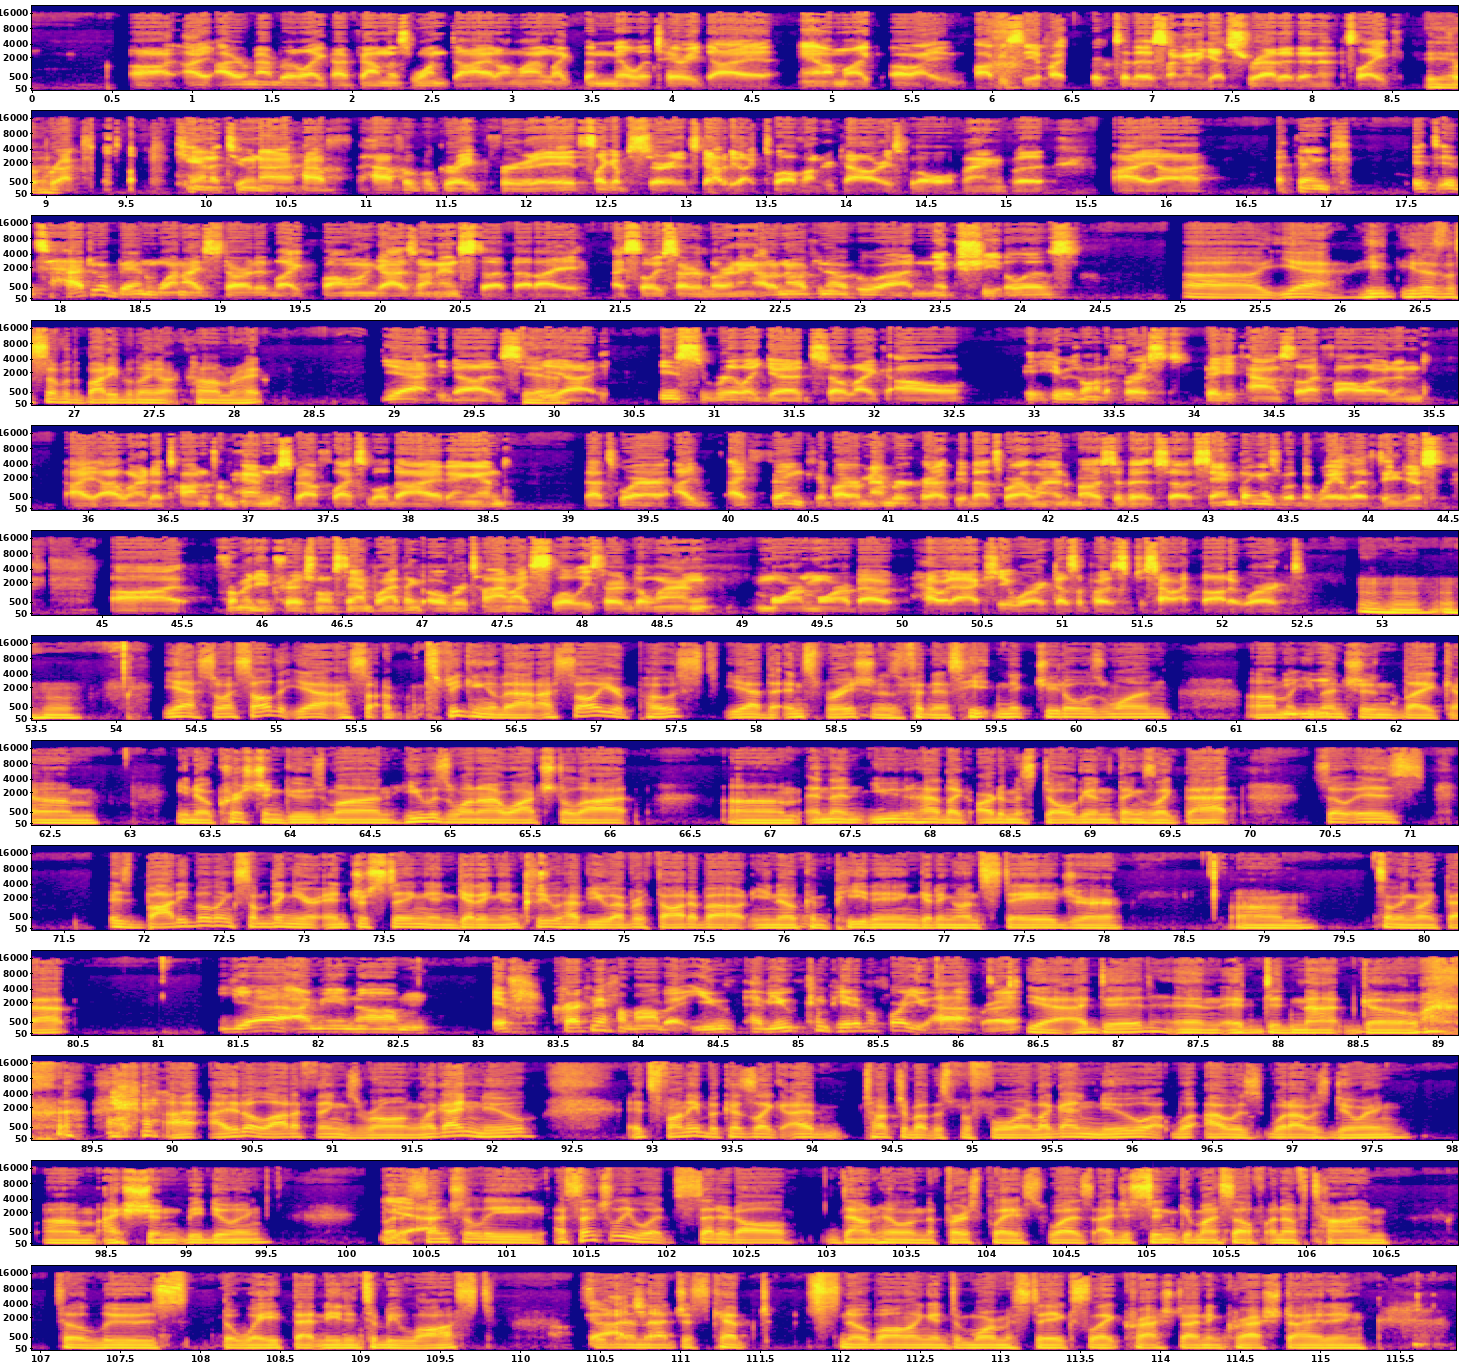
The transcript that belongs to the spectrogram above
uh, I, I remember like I found this one diet online, like the military diet, and I'm like, oh, I obviously if I stick to this, I'm going to get shredded. And it's like yeah. for breakfast, like a can of tuna, half half of a grapefruit. It's like absurd. It's got to be like 1,200 calories for the whole thing. But I uh, I think it, it's had to have been when I started like following guys on Insta that I I slowly started learning. I don't know if you know who uh, Nick Cheadle is. Uh, yeah, he he does the stuff with the bodybuilding.com, right? Yeah, he does. Yeah. He, uh, he's really good. So like I'll he was one of the first big accounts that I followed, and I, I learned a ton from him just about flexible dieting, and that's where I I think if I remember correctly, that's where I learned most of it. So same thing as with the weightlifting, just uh, from a nutritional standpoint, I think over time I slowly started to learn more and more about how it actually worked as opposed to just how I thought it worked. Mm-hmm, mm-hmm. Yeah, so I saw that. Yeah, I saw. Speaking of that, I saw your post. Yeah, the inspiration is fitness. He, Nick Cheadle was one. Um, mm-hmm. You mentioned like, um, you know, Christian Guzman. He was one I watched a lot. Um, and then you even had like Artemus Dolgin, things like that. So is is bodybuilding something you're interesting in getting into? Have you ever thought about you know competing, getting on stage, or um, something like that? Yeah, I mean, um, if correct me if I'm wrong, but you have you competed before? You have, right? Yeah, I did, and it did not go. I, I did a lot of things wrong. Like I knew. It's funny because like I talked about this before. Like I knew what I was what I was doing. Um, I shouldn't be doing, But Yeah. essentially, essentially, what set it all downhill in the first place was I just didn't give myself enough time to lose the weight that needed to be lost. So then that just kept snowballing into more mistakes like crash dieting, crash dieting,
